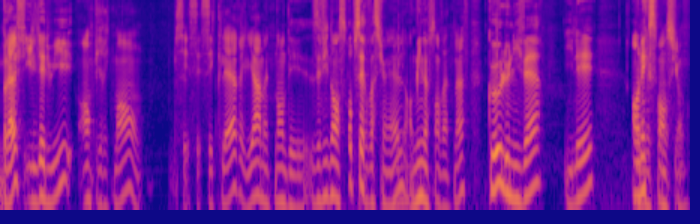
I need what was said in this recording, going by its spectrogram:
Bref, il déduit empiriquement, c'est- c'est c'est clair, il y a maintenant des évidences observationnelles en 1929 que l'univers, il est en, En expansion. expansion.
